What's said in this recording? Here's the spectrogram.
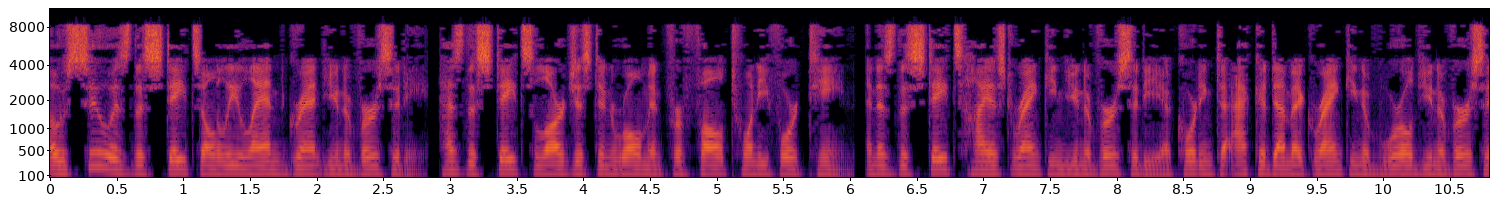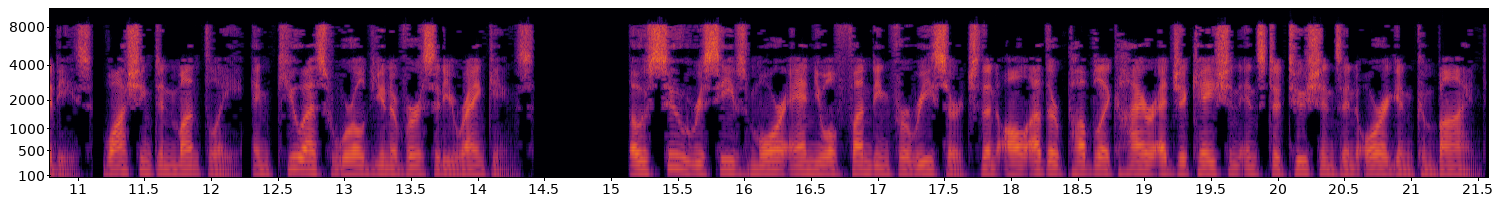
OSU is the state's only land-grant university, has the state's largest enrollment for fall 2014, and is the state's highest-ranking university according to Academic Ranking of World Universities, Washington Monthly, and QS World University Rankings. OSU receives more annual funding for research than all other public higher education institutions in Oregon combined.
